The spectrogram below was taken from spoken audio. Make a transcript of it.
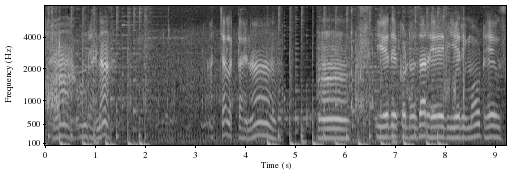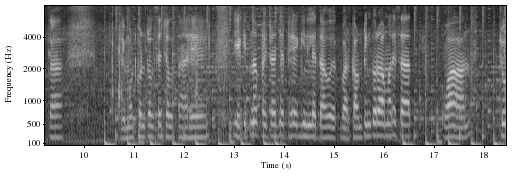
हाँ घूम रहा है ना। अच्छा लगता है ना। हाँ ये देखो, डोजर है, ये रिमोट है उसका। रिमोट कंट्रोल से चलता है। ये कितना फाइटर जेट है, गिन लेता हूँ एक बार। काउंटिंग करो हमारे साथ। One two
